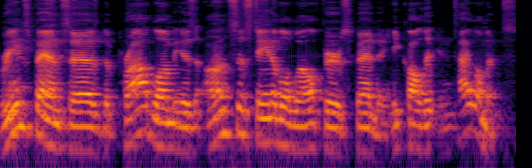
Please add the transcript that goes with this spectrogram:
Greenspan says the problem is unsustainable welfare spending. He called it entitlements,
